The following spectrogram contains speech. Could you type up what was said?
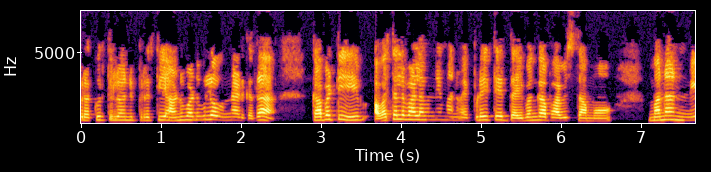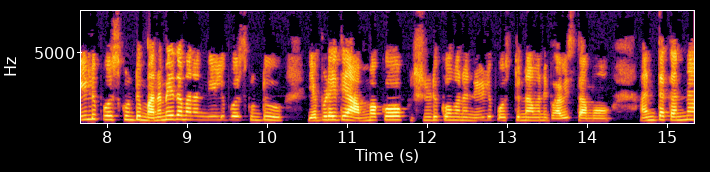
ప్రకృతిలోని ప్రతి అణువణువులో ఉన్నాడు కదా. కాబట్టి అవతల వాళ్ళని మనం ఎప్పుడైతే దైవంగా భావిస్తామో మనం నీళ్ళు పోసుకుంటూ మన మీద మనం నీళ్ళు పోసుకుంటూ ఎప్పుడైతే అమ్మకో కృష్ణుడికో మనం నీళ్ళు పోస్తున్నామని భావిస్తామో అంతకన్నా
